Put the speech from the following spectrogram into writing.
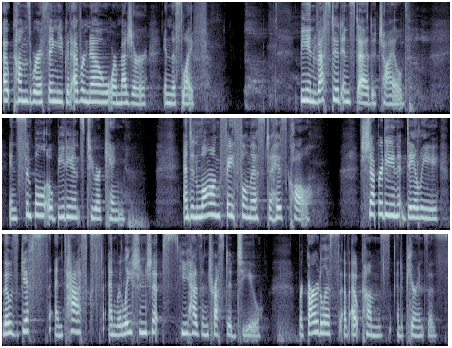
outcomes were a thing you could ever know or measure in this life. Be invested instead, child, in simple obedience to your King and in long faithfulness to his call, shepherding daily those gifts and tasks and relationships he has entrusted to you regardless of outcomes and appearances.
